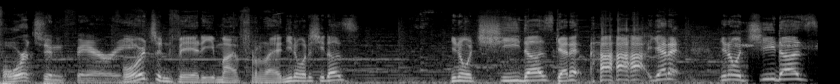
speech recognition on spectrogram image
Fortune Fairy. Fortune Fairy, my friend. You know what she does? You know what she does? Get it? Get it? You know what she does?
